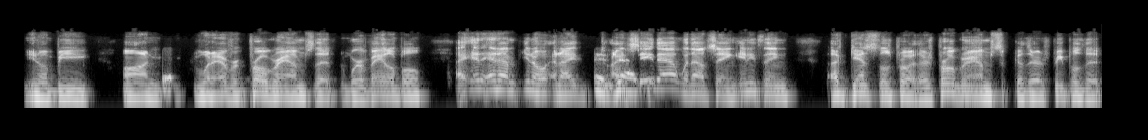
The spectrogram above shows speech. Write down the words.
you know, be on whatever programs that were available. I- And, and I'm, you know, and I, I say that without saying anything against those programs. There's programs because there's people that,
